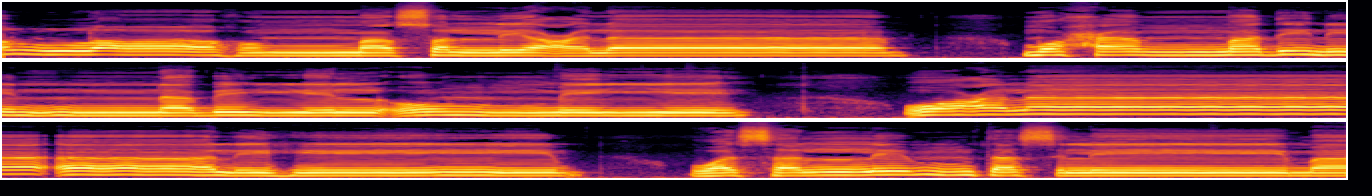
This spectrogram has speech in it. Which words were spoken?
আল্লাহুম্মা সাল্লি আলা মুহাম্মাদিন নাবিয়িল উম্মিয়্যি وعلى آله ওয়াসাল্লিম তসলিমা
